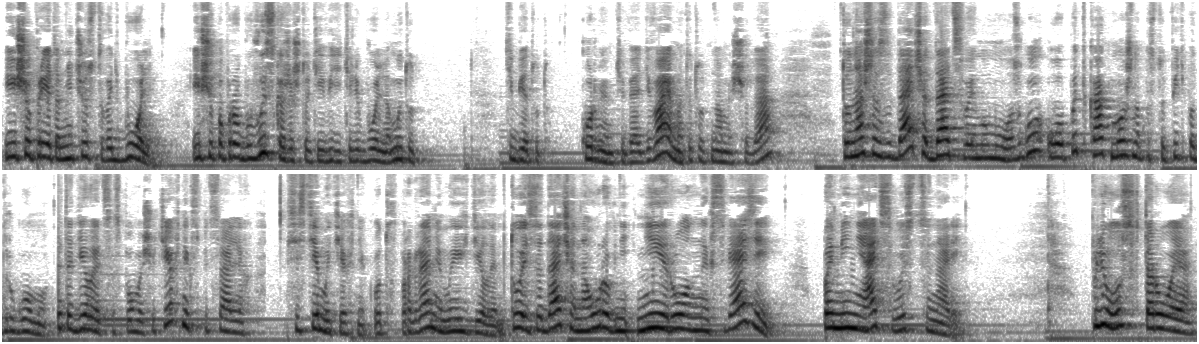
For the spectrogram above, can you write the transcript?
и еще при этом не чувствовать боль, и еще попробуй выскажи, что тебе, видите ли, больно, мы тут, тебе тут кормим тебя, одеваем, а ты тут нам еще, да, то наша задача дать своему мозгу опыт, как можно поступить по-другому. Это делается с помощью техник специальных, системы техник. Вот в программе мы их делаем. То есть задача на уровне нейронных связей поменять свой сценарий. Плюс второе,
